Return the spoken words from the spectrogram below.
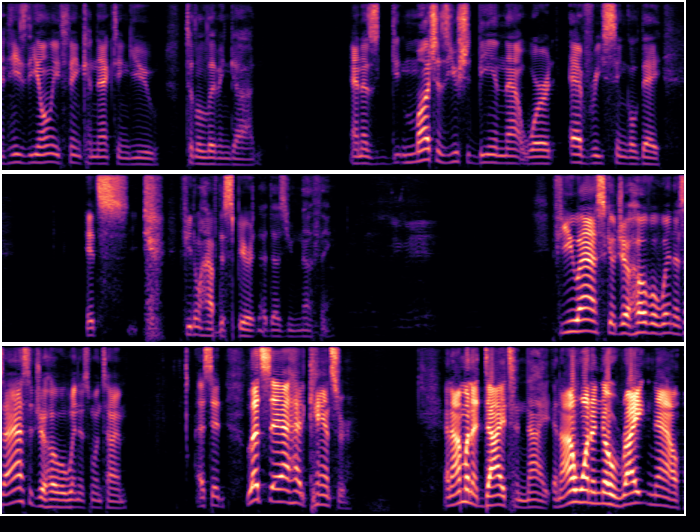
And He's the only thing connecting you to the living God. And as g- much as you should be in that Word every single day, it's if you don't have the Spirit, that does you nothing. If you ask a Jehovah Witness, I asked a Jehovah Witness one time. I said, "Let's say I had cancer, and I'm going to die tonight, and I want to know right now.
